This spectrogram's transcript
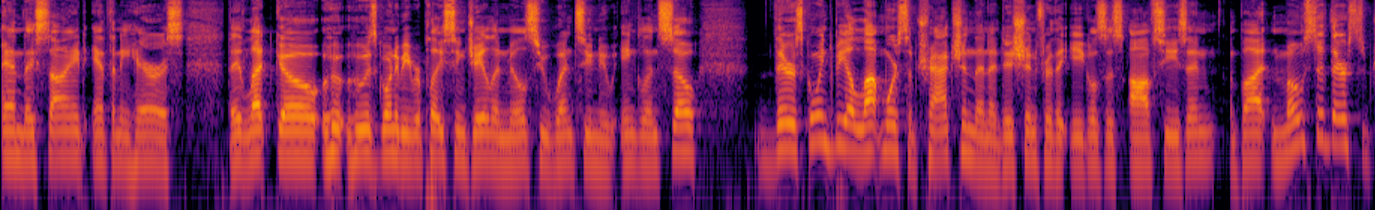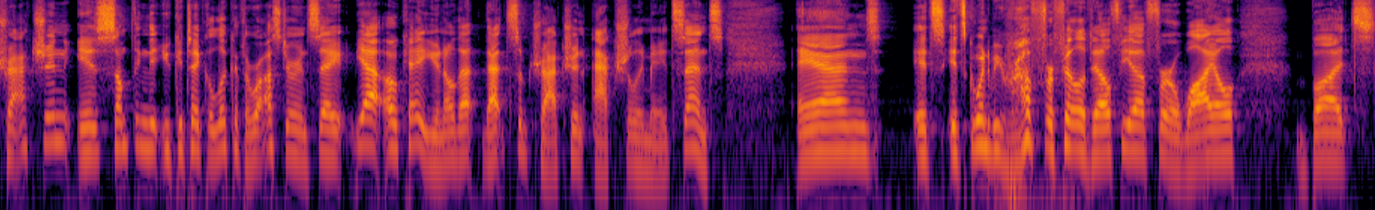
And they signed Anthony Harris. They let go, who, who is going to be replacing Jalen Mills, who went to New England. So there's going to be a lot more subtraction than addition for the Eagles this offseason, but most of their subtraction is something that you could take a look at the roster and say, yeah, okay, you know, that, that subtraction actually made sense. And it's it's going to be rough for Philadelphia for a while, but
